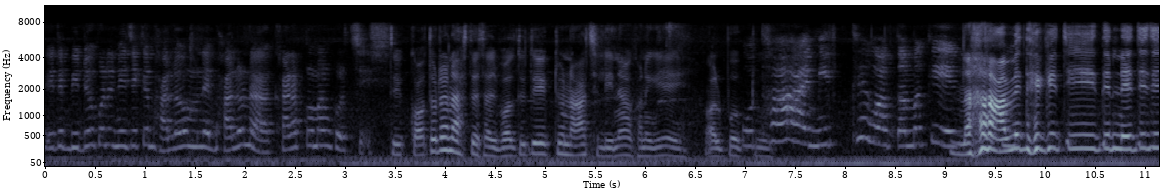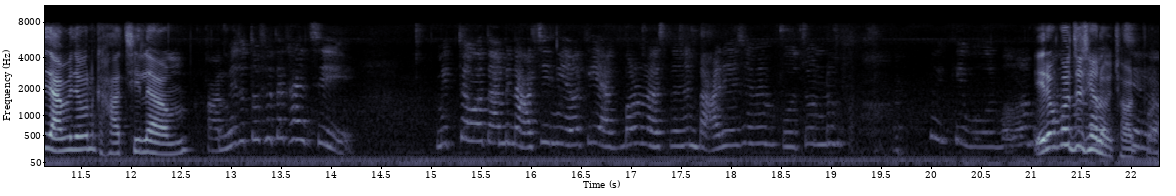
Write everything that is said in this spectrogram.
এটা ভিডিও করে নিজেকে ভালো মানে ভালো না খারাপ প্রমাণ করছিস। তুই কতটা নাচতে চাস বল? তুই তো একটু নাচলি না ওখানে গিয়ে? অল্প একটু। কোথায়? মিথ্যে কথা আমাকে না আমি দেখেছি তুই নেচেছিস আমি যখন খাচ্ছিলাম। আমি তো তোর সাথে খাইছি। মিথ্যা কথা আমি নাচিনি আমাকে একবারও নাচতে দেয়নি। বাড়ি এসে আমি প্রচণ্ড কি বলব এরকম করছিস কেন? না।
